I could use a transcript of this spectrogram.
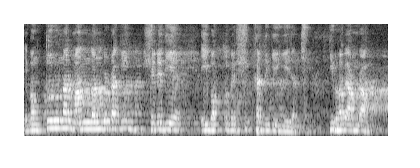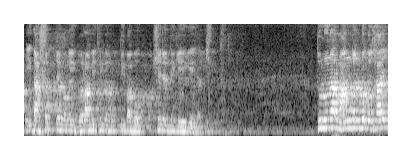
এবং তুলনার মানদণ্ডটা কি সেটা দিয়ে এই বক্তব্যের শিক্ষার দিকে এগিয়ে যাচ্ছি। কীভাবে আমরা এই দাসত্ব এবং এই গোলামি থেকে মুক্তি পাব সেটার দিকে এগিয়ে যাচ্ছি। তুলনার মানদণ্ড কোথায়?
